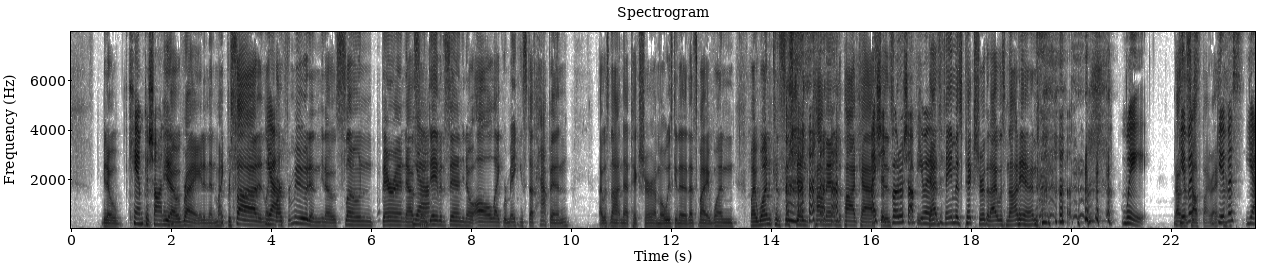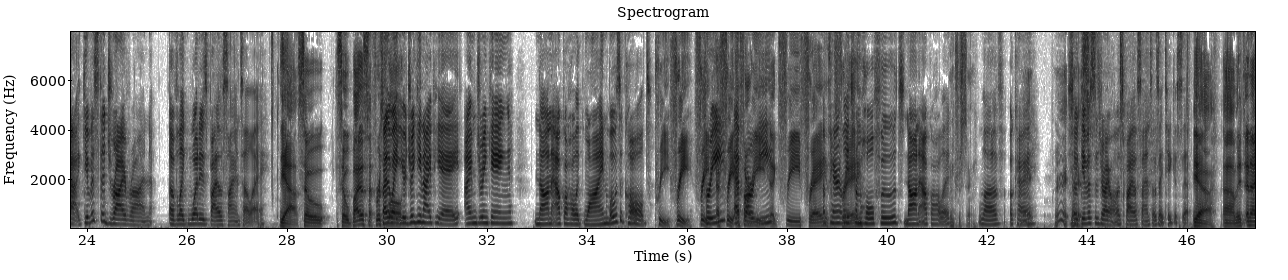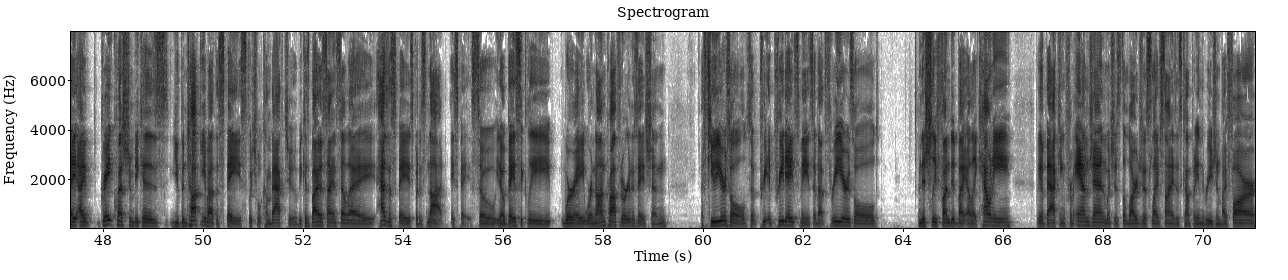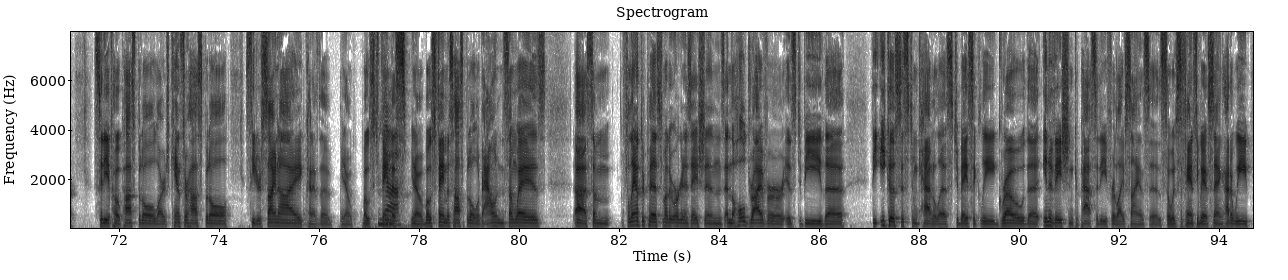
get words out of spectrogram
you know Cam Kashani. you know, right. And then Mike Prasad and like Yeah. Mark Vermood and, you know, Sloan Barrett, now Yeah. Sloan Davidson, you know, all like we're making stuff happen. I was not in that picture. I'm always gonna that's my one my one consistent comment in the podcast. I should Photoshop you in. that famous picture that I was not in. Wait, That was give us South by, right? give us yeah, give us the dry run of like what is Bioscience LA. yeah. So so bioscience first By the all way, you're drinking IPA. I'm drinking non-alcoholic wine. What was it called? pre, free, free, Free? F- free, F F R R E, E? like free, fray. Apparently, it's from Whole Foods, non-alcoholic. Interesting. Love. Okay. All right. So nice. give us a dry one. What's Bioscience as I take a sip? Yeah, um, it, and I, I great question because you've been talking about the space, which we'll come back to, because Bioscience LA has a space, but it's not a space. So you know, basically, we're a we're a nonprofit organization, a few years old, so it, pre, it predates me. It's about three years old. Initially funded by LA County, we have backing from Amgen, which is the largest life sciences company in the region by far. City of Hope Hospital, large cancer hospital. Cedar Sinai, kind of the you know most famous you know most famous hospital around in some ways. Uh, some philanthropists from other organizations, and the whole driver is to be the the ecosystem catalyst to basically grow the innovation capacity for life sciences. So it's a fancy way of saying how do we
